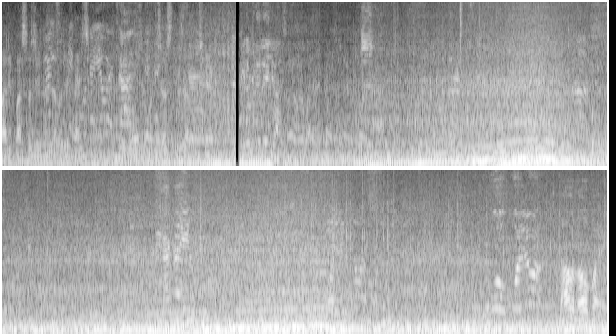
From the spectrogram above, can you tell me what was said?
મારી પાસે જે નજારો દેખાય છે એ બહુ જબરજસ્ત નજારો છે. લાવો લાવો ભાઈ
